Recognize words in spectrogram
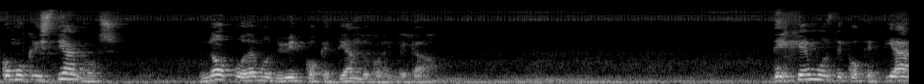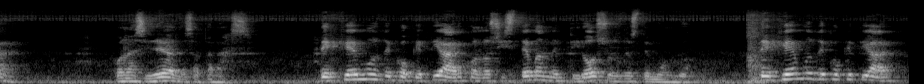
Como cristianos, no podemos vivir coqueteando con el pecado. Dejemos de coquetear con las ideas de Satanás. Dejemos de coquetear con los sistemas mentirosos de este mundo. Dejemos de coquetear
